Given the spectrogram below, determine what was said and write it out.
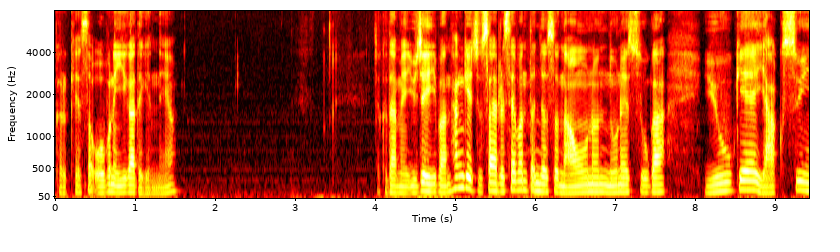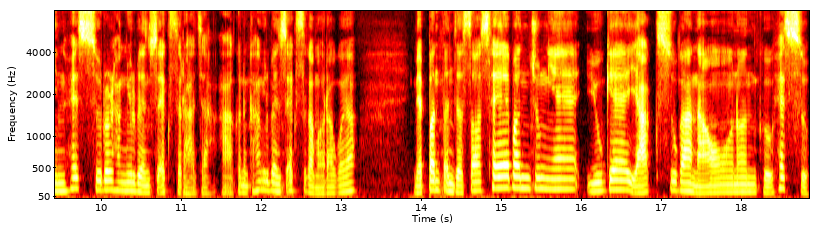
그렇게 해서 5분의 2가 되겠네요. 자, 그다음에 유제 2번 한 개 주사위를 세 번 던져서 나오는 눈의 수가 6의 약수인 횟수를 확률 변수 x라 하자. 아, 그러니까 확률 변수 x가 뭐라고요? 몇 번 던져서 세 번 중에 6의 약수가 나오는 그 횟수.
